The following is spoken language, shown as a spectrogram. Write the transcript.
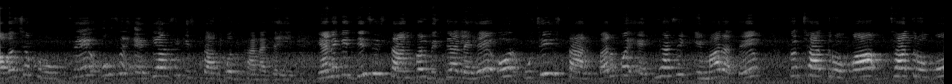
आवश्यक रूप से उस ऐतिहासिक स्थान को दिखाना चाहिए। यानी कि जिस स्थान पर विद्यालय है और उसी स्थान पर कोई ऐतिहासिक इमारत है तो छात्रों का, छात्रों को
